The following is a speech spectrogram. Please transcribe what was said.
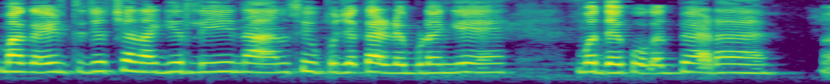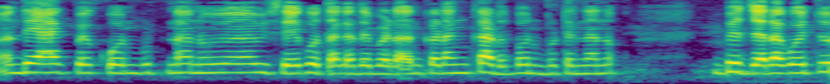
ಮಗ, ಹೆಂಡ್ತಿ ಜೊತೆ ಚೆನ್ನಾಗಿರ್ಲಿ, ನಾನು ಶಿವ ಪೂಜೆ ಕರಡೆ ಬಿಡಂಗೆ. ಮದ್ವೆಗೆ ಹೋಗೋದು ಬೇಡ. ಅದೇ ಹಾಕ್ಬೇಕು ಅಂದ್ಬಿಟ್ಟು ನಾನು ವಿಷಯ ಗೊತ್ತಾಗದೆ ಬೇಡ ಅನ್ಕೊಂಡಂಗೆ ಕಡ್ದು ಬಂದ್ಬಿಟ್ಟೆ ನಾನು. ಬೇಜಾರಾಗೋಯ್ತು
